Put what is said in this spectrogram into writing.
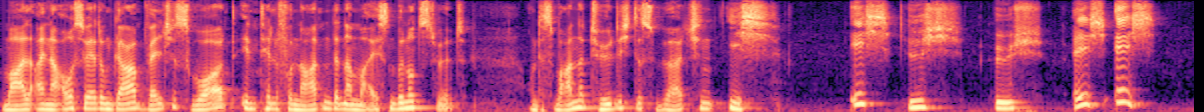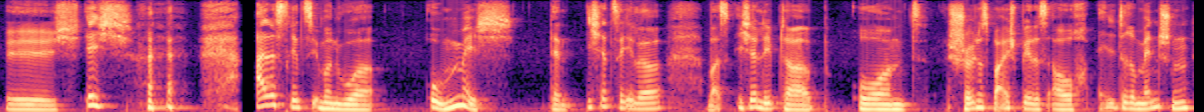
mal eine Auswertung gab, welches Wort in Telefonaten denn am meisten benutzt wird. Und es war natürlich das Wörtchen ich. Ich, ich, ich, ich, ich, ich, ich. Alles dreht sich immer nur um mich. Denn ich erzähle, was ich erlebt habe und Schönes Beispiel ist auch ältere Menschen,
